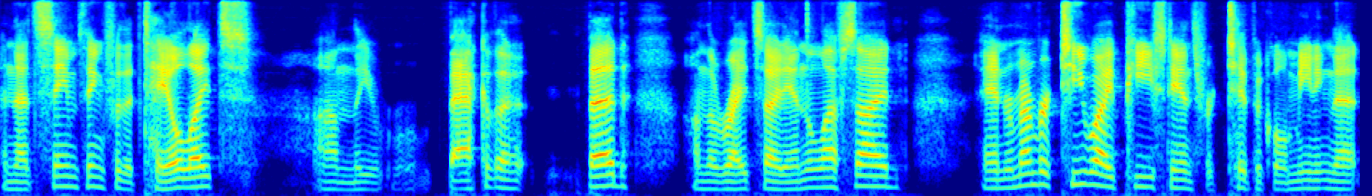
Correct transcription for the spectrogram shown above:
And that same thing for the tail lights on the back of the bed on the right side and the left side. And remember TYP stands for typical, meaning that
